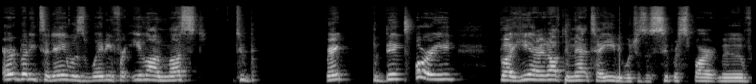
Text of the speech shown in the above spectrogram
Everybody today was waiting for Elon Musk to break the big story, but he handed off to Matt Taibbi, which is a super smart move.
